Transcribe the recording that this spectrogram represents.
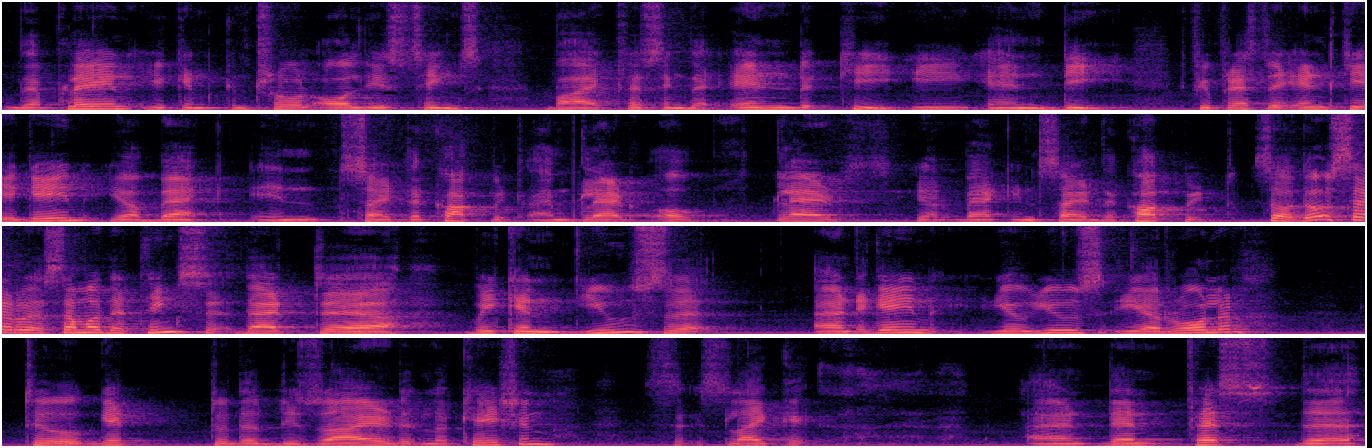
the plane, you can control all these things by pressing the end key, E-N-D. If you press the end key again, you're back inside the cockpit. I'm glad, oh, glad you're back inside the cockpit. So those are some of the things that uh, we can use. Uh, and again, you use your roller to get to the desired location. It's, it's like, and then press the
